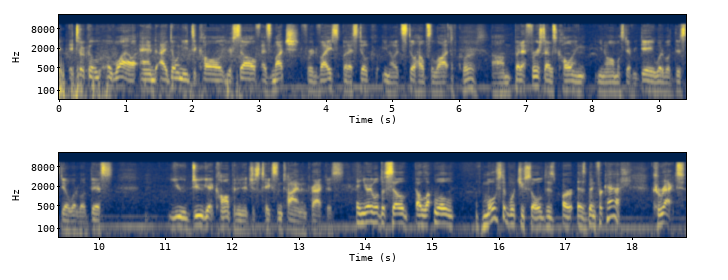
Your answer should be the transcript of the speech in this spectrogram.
It, it took a, a while, and I don't need to call yourself as much for advice, but I still, you know, it still helps a lot. Of course. Um, but at first, I was calling, you know, almost every day. What about this deal? What about this? You do get competent. It just takes some time and practice. And you're able to sell a lot. Well, most of what you sold is, or, has been for cash. Correct.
